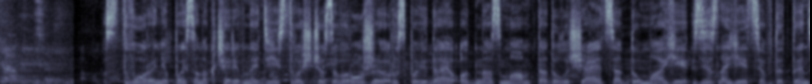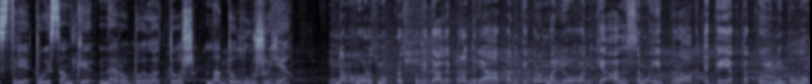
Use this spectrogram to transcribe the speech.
Як? Створення писанок чарівне дійство, що заворожує, розповідає одна з мам та долучається до магії. Зізнається, в дитинстві писанки не робила, тож надолужує. Нам розмов розповідали про дряпанки, про мальованки, але самої практики як такої не було.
